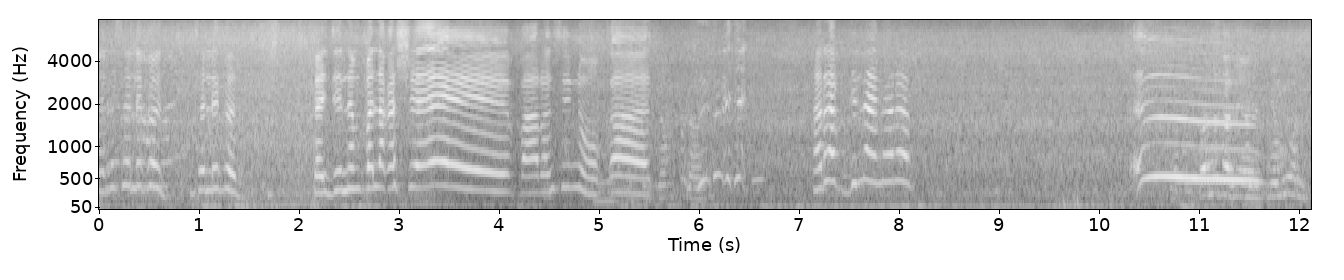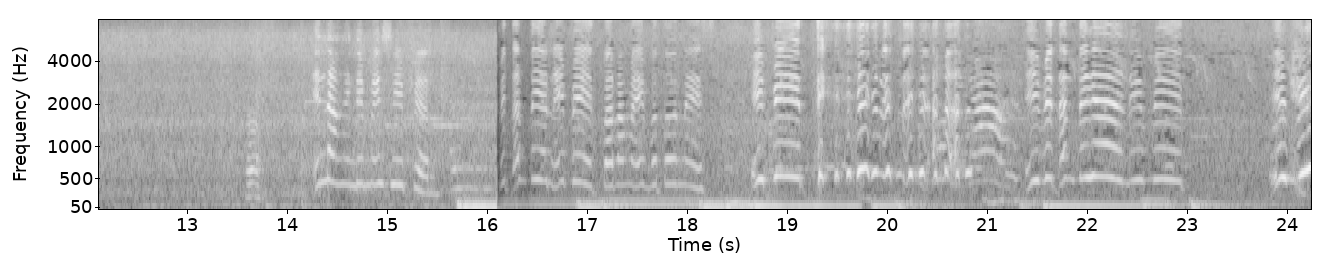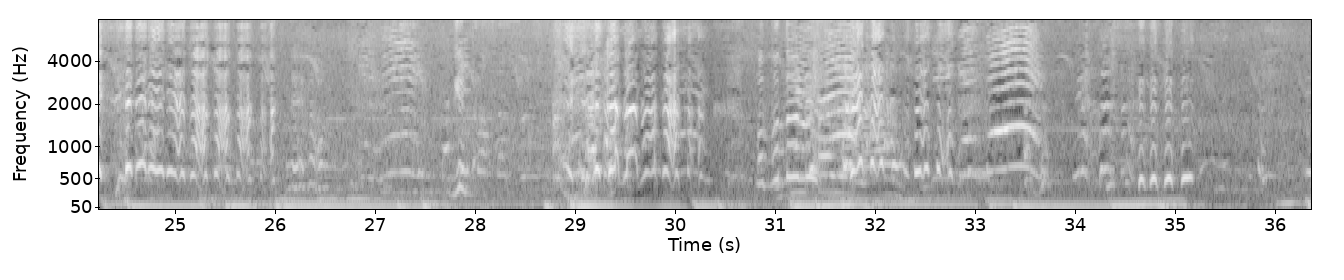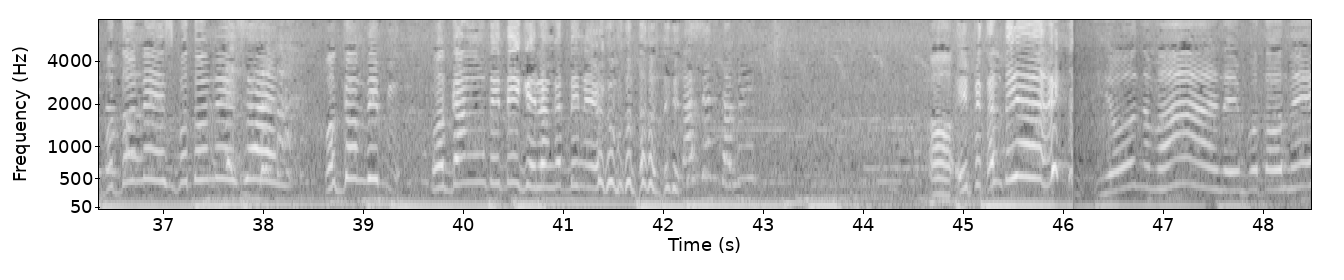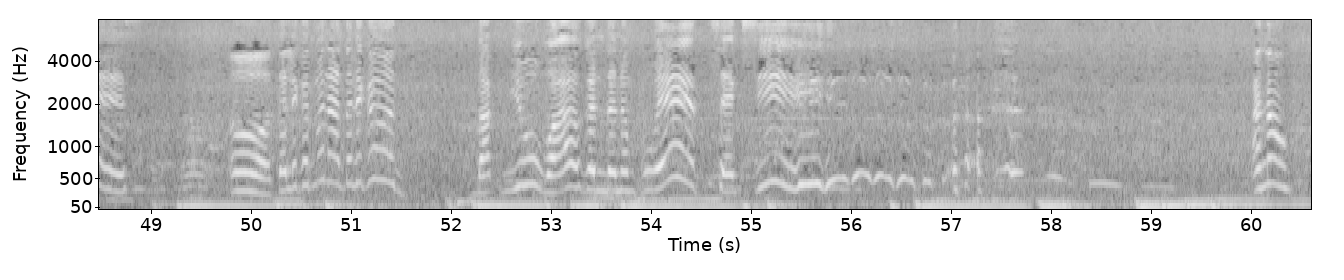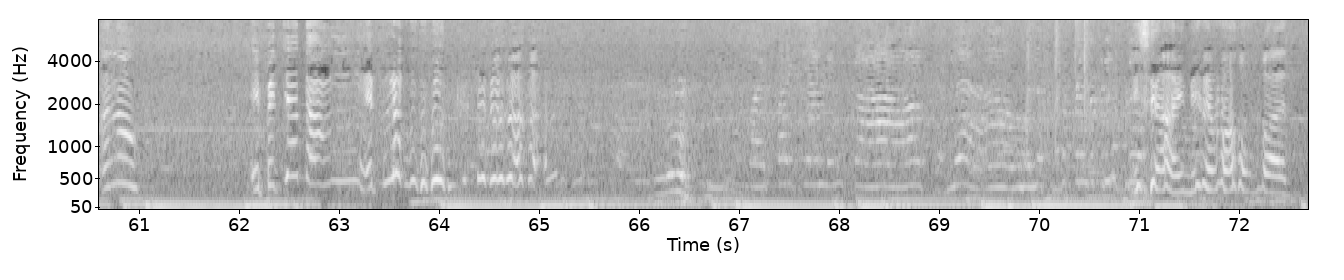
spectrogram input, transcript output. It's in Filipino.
Dali sa likod. Sa likod. Kay Jinan pala ka siya eh. Parang sinukat. harap, Jinan, harap. Paano Uh, tali alit niya mo? Ha? inang, hindi may zipper. Ipit ante yan, ipit. Para may botones. Ipit! ipit ante yan, ipit. Ipit! Gib- Wag kang bib... Wag kang titigil hanggat din na yung. Kasi ang dami. Oh, ipit ante yan. Yun naman, ay yung botones. Oh, talikod mo na, talikod. Back view, wow, ganda ng puwet. Sexy. ano? Ano? Ipit yata ang itlog. hindi na makupat.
